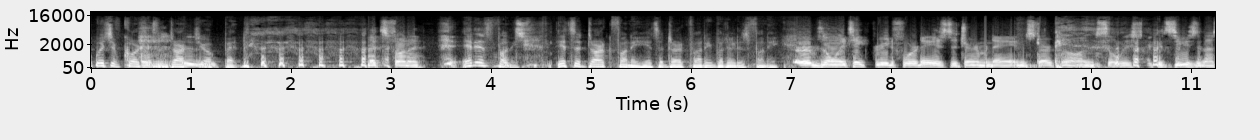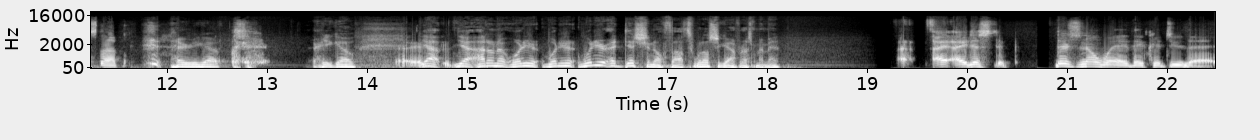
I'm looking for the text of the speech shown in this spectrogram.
Which, of course, is a dark joke, but that's funny. it is funny. It's a dark funny. It's a dark funny, but it is funny. Herbs only take three to four days to germinate and start growing, so at least you can season us up. There you go. There you go. Uh, yeah, yeah. I don't know. What are your what are your what are your additional thoughts? What else you got for us, my man? I, I just there's no way they could do that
